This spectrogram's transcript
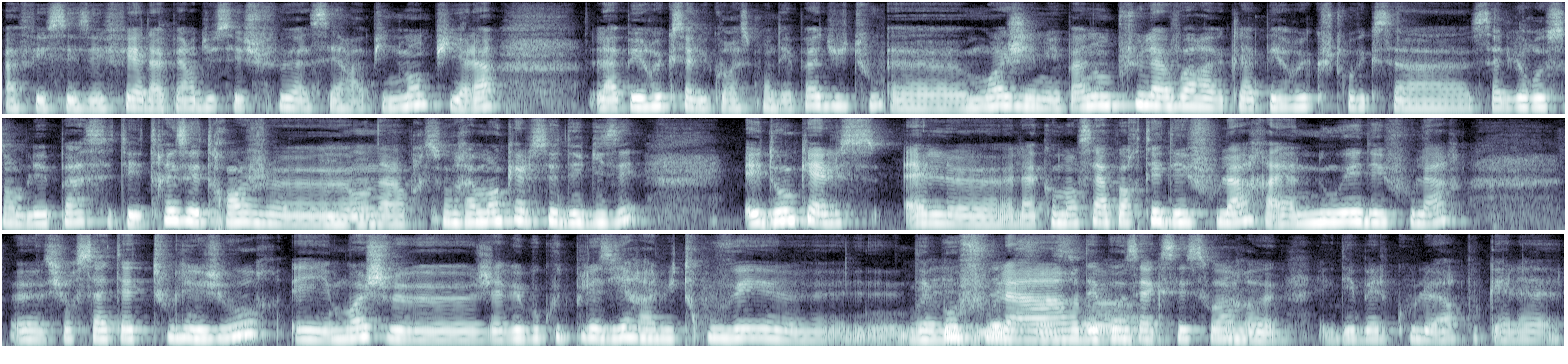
a fait ses effets, elle a perdu ses cheveux assez rapidement, puis là, la perruque ça lui correspondait pas du tout. moi j'aimais pas non plus la voir avec la perruque, je trouvais que ça, ça lui ressemblait pas, c'était très étrange, mmh. on a l'impression vraiment qu'elle se déguisait. Et donc, elle, elle, euh, elle, a commencé à porter des foulards, à nouer des foulards euh, sur sa tête tous les jours. Et moi, j'avais beaucoup de plaisir à lui trouver euh, des beaux foulards, des beaux accessoires mm. avec des belles couleurs pour qu'elle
